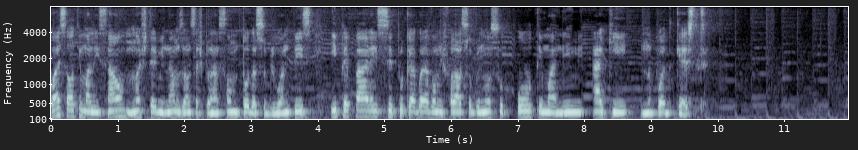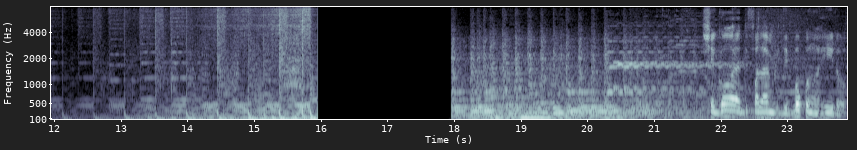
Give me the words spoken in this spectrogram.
Com essa última lição, nós terminamos a nossa explanação toda sobre One Piece e preparem-se porque agora vamos falar sobre o nosso último anime aqui no podcast. Chegou a hora de falarmos de Boku no Hero,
